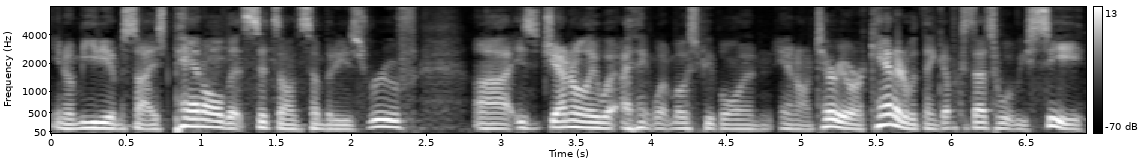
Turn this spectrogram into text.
you know medium sized panel that sits on somebody's roof, uh, is generally what I think what most people in, in Ontario or Canada would think of because that's what we see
